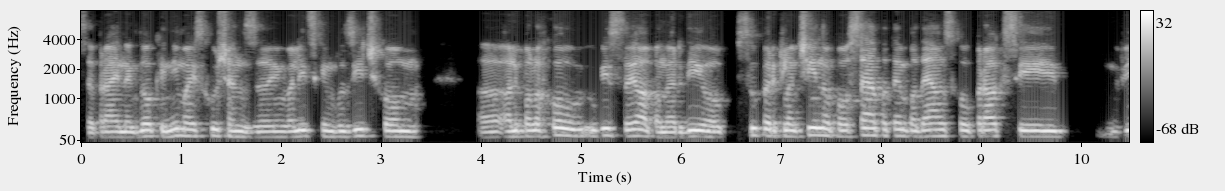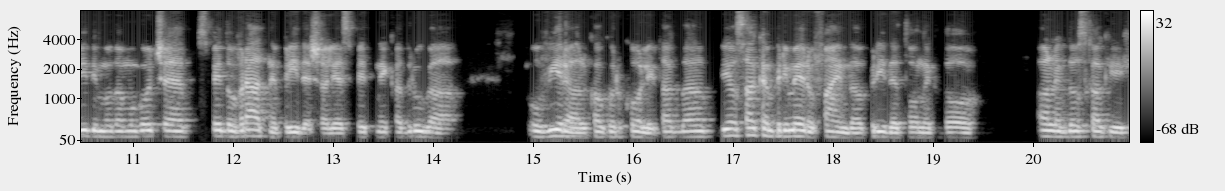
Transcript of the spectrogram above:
Se pravi, nekdo, ki nima izkušenj z invalidskim vozičkom, uh, ali pa lahko v bistvu ja, pa naredijo super klančino, pa vse, potem pa dejansko v praksi vidimo, da mogoče spet do vrat ne prideš, ali je spet neka druga ovira ali kakorkoli. Tako da je v vsakem primeru fajn, da pride to nekdo ali nekdo z kakih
